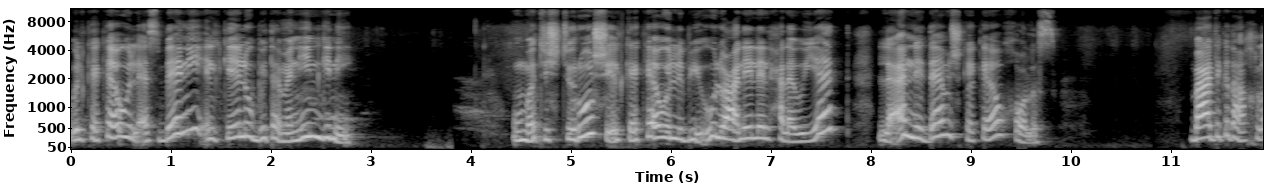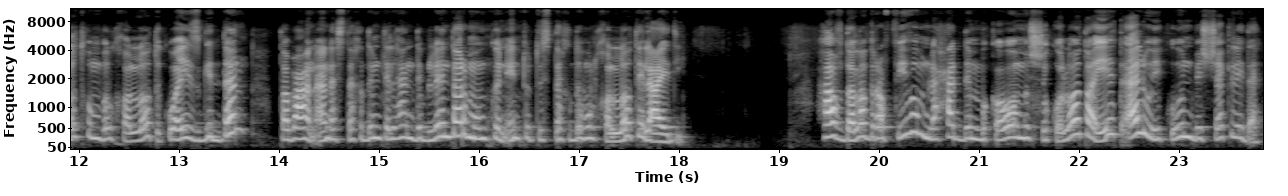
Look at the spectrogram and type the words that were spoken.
والكاكاو الأسباني الكيلو بتمانين جنيه. وما تشتروش الكاكاو اللي بيقولوا عليه للحلويات لأن ده مش كاكاو خالص. بعد كده هخلطهم بالخلاط كويس جدا. طبعا أنا استخدمت ال hand blender ممكن أنتوا تستخدموا الخلاط العادي. هفضل أضرب فيهم لحد ما قوام الشوكولاتة يتقل ويكون بالشكل ده.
